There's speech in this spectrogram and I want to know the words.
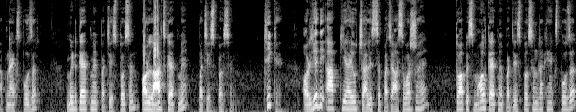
अपना एक्सपोजर मिड कैप में 25 परसेंट और लार्ज कैप में 25 परसेंट ठीक है? और यदि आपकी आयु 40 से 50 वर्ष है तो आप स्मॉल कैप में 25 परसेंट रखें एक्सपोजर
